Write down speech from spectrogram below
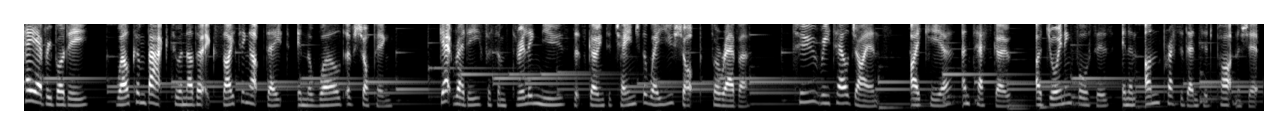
Hey everybody! Welcome back to another exciting update in the world of shopping. Get ready for some thrilling news that's going to change the way you shop forever. Two retail giants, IKEA and Tesco, are joining forces in an unprecedented partnership.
